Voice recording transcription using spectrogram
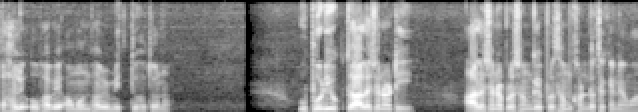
তাহলে ওভাবে অমনভাবে মৃত্যু হতো না। উপরিউক্ত আলোচনাটি আলোচনা প্রসঙ্গে প্রথম খণ্ড থেকে নেওয়া।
